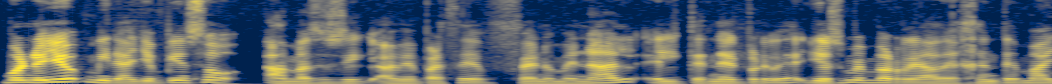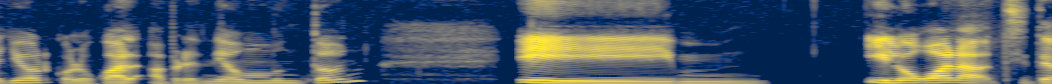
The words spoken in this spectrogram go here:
Bueno, yo, mira, yo pienso, además sí, a mí me parece fenomenal el tener, yo siempre me he rodeado de gente mayor, con lo cual aprendía un montón y, y luego ahora, si te...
